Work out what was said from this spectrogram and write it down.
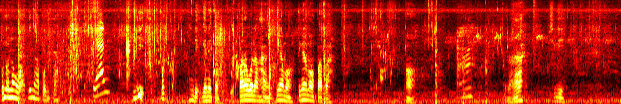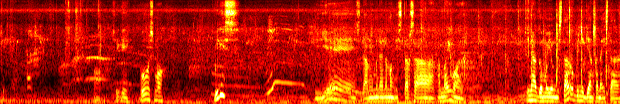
Puno ng wa. Tinapon pa. Yan. Hindi. Pag, hindi, ganito. Para walang hangin. Tingnan mo. Tingnan mo, Papa. Oh. Ah. Diba? Sige. Oh, sige. Buhos mo. Bilis. Yes. Dami mo na namang star sa kamay mo. ah. Inaga mo yung star o binigyan ka na star?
